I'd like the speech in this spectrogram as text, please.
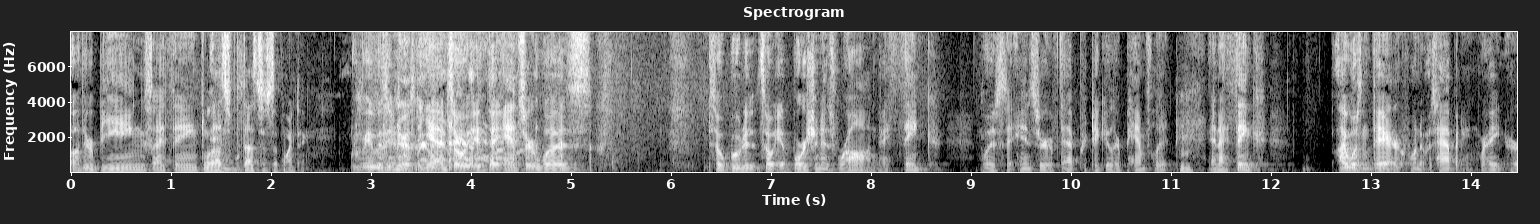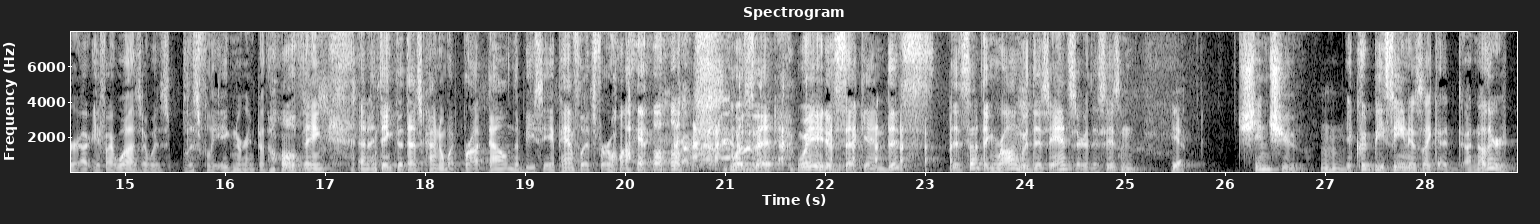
other beings. I think. Well, that's And- that's disappointing. it was interesting, yeah. And so it, the answer was, so Buddha, so abortion is wrong. I think was the answer of that particular pamphlet, and I think I wasn't there when it was happening, right? Or uh, if I was, I was blissfully ignorant of the whole thing. And I think that that's kind of what brought down the BCA pamphlets for a while. was that wait a second, this there's something wrong with this answer. This isn't Yeah. Shinshu. It could be seen as like a, another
